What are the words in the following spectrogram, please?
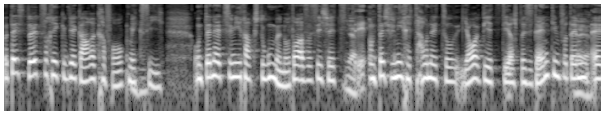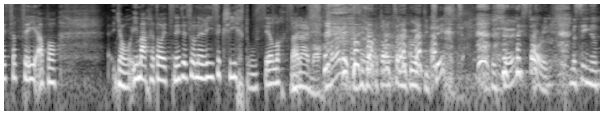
und dann ist plötzlich irgendwie gar keine Frage mehr gewesen. Und dann hat es für mich auch gestummen, oder? Also es ist jetzt, ja. und das ist für mich jetzt auch nicht so, ja, ich bin jetzt die erste Präsidentin von dem ja, ja. SAC, aber ja, ich mache da jetzt nicht so eine riesige Geschichte aus, ehrlich gesagt. Nein, nein, machen wir nicht. Das ist aber trotzdem eine gute Geschichte. Eine schöne Story. Wir sind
